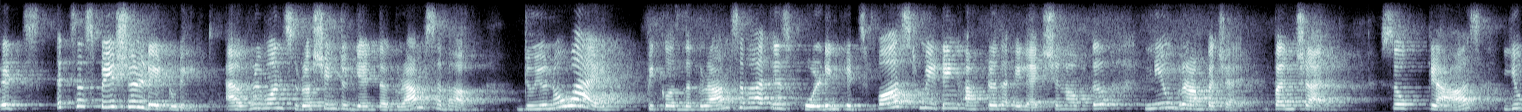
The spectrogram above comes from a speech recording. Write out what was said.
It's it's a special day today. Everyone's rushing to get the Gram Sabha. Do you know why? Because the Gram Sabha is holding its first meeting after the election of the new Gram Panchayat. So class, you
